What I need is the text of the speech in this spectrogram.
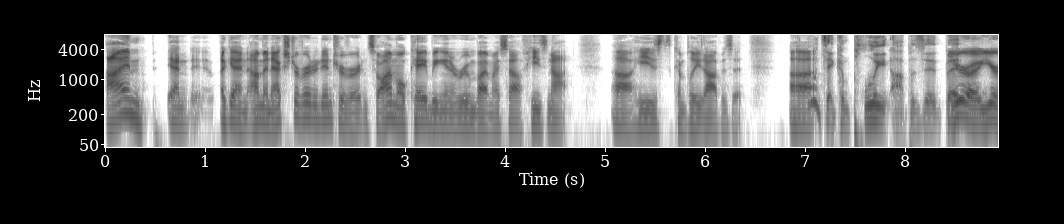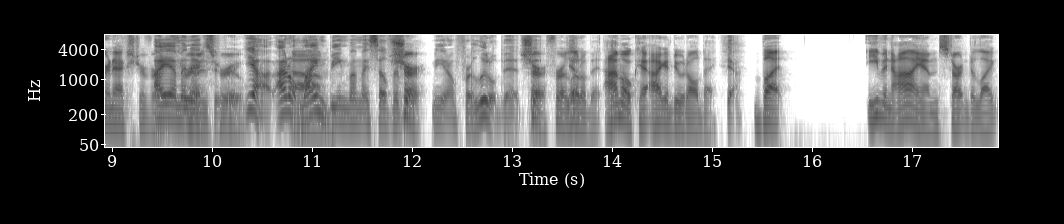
I'm and again, I'm an extroverted introvert and so I'm okay being in a room by myself. He's not. Uh he's complete opposite. I Uh wouldn't say complete opposite, but you're a you're an extrovert. I am an extrovert. Yeah, I don't Um, mind being by myself. Sure. you know, for a little bit. Sure, but for a yeah. little bit. I'm okay. I could do it all day. Yeah. But even I am starting to like,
